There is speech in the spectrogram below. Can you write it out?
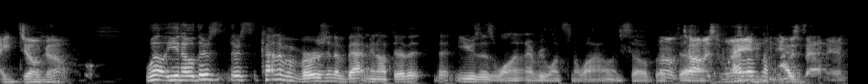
I don't know. well, you know, there's there's kind of a version of Batman out there that, that uses one every once in a while, and so but oh, uh, Thomas I Wayne don't when know. he was Batman.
